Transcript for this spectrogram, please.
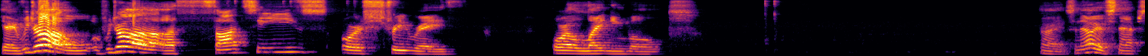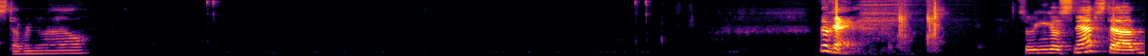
Yeah, if we draw a, if we draw a Thoughtseize or a Street Wraith or a Lightning Bolt. All right, so now we have Snap Stubborn Denial. Okay. So we can go snap stub.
